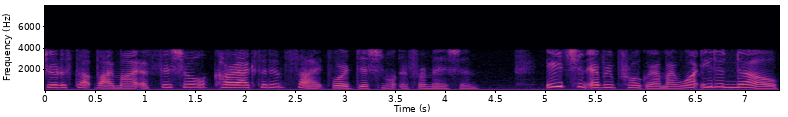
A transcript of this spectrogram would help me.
sure to stop by my official car accident site for additional information. Each and every program, I want you to know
